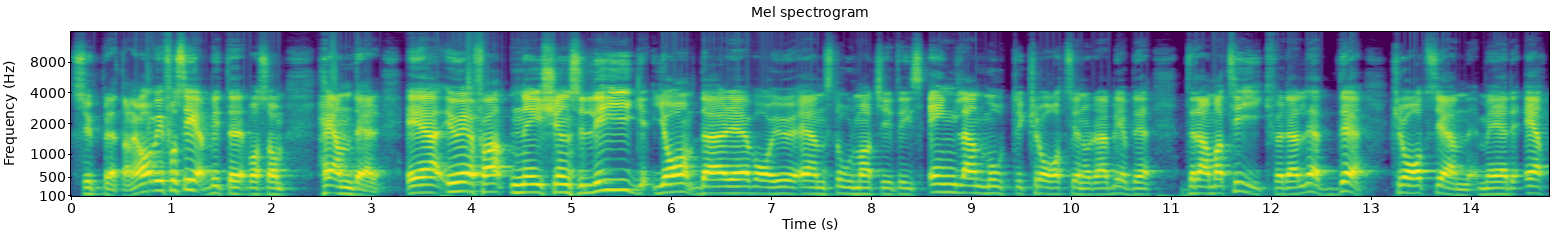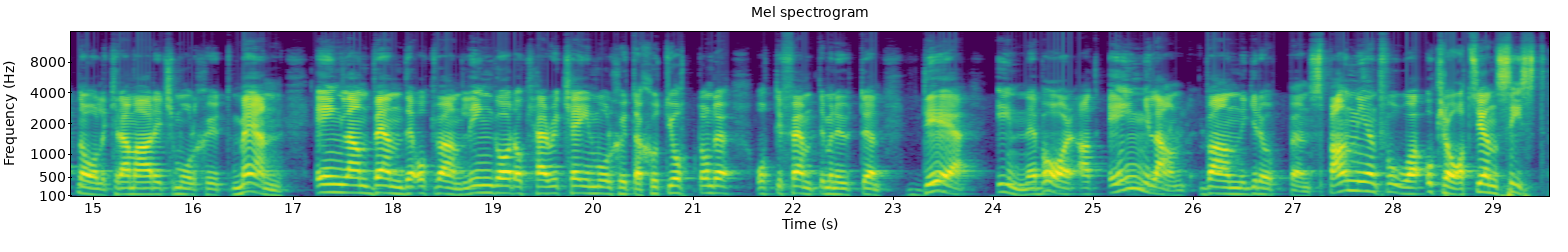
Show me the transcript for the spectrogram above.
Superettan. Ja, vi får se lite vad som händer. Eh, Uefa Nations League, ja, där eh, var ju en stor match givetvis. England mot Kroatien och där blev det dramatik för där ledde Kroatien med 1-0, Kramaric målskytt, men England vände och vann. Lingard och Harry Kane målskyttar 78 85 minuten. Det innebar att England vann gruppen, Spanien tvåa och Kroatien sist.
